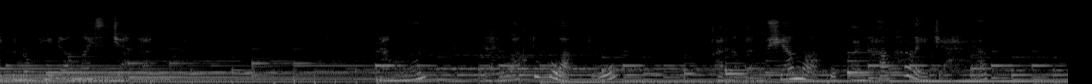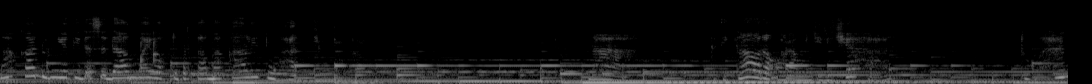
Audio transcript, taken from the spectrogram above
dipenuhi damai sejahtera Tuhan. Namun, dari waktu ke waktu, karena manusia melakukan hal-hal yang jahat, maka dunia tidak sedamai waktu pertama kali Tuhan ciptakan. Nah, ketika orang-orang menjadi jahat, Tuhan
